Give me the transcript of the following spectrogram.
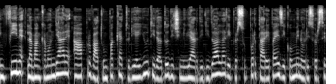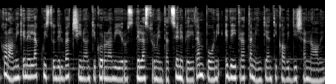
Infine, la Banca Mondiale ha approvato un pacchetto di aiuti da 12 miliardi di dollari per supportare i paesi con meno risorse economiche nell'acquisto del vaccino anticoronavirus, della strumentazione per i tamponi e dei trattamenti anti-Covid-19.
